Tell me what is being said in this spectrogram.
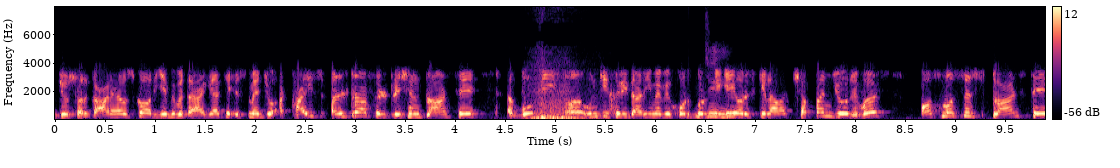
جو سرکار ہے اس کو اور یہ بھی بتایا گیا کہ اس میں جو اٹھائیس الٹرا فلٹریشن پلانٹ تھے وہ بھی ان کی خریداری میں بھی خرد برد کی جی۔ گئی اور اس کے علاوہ چھپن جو ریورس آسموسس پلانٹس تھے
